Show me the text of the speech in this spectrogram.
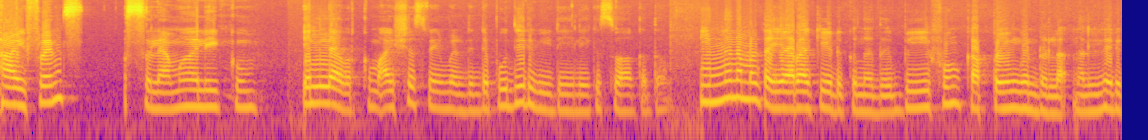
ഹായ് ഫ്രണ്ട്സ് അസ്സലാമു അലൈക്കും എല്ലാവർക്കും ഐഷ ശ്രീ വേൾഡിന്റെ പുതിയൊരു വീഡിയോയിലേക്ക് സ്വാഗതം. ഇന്ന് നമ്മൾ തയ്യാറാക്കി എടുക്കുന്നത് ബീഫും കപ്പയും കൊണ്ടുള്ള നല്ലൊരു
